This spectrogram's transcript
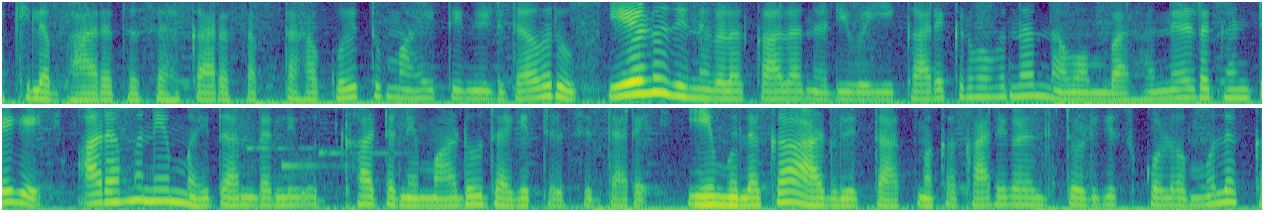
ಅಖಿಲ ಭಾರತ ಸಹಕಾರ ಸಪ್ತಾಹ ಕುರಿತು ಮಾಹಿತಿ ನೀಡಿದ ಅವರು, ಏಳು ದಿನಗಳ ಕಾಲ ನಡೆಯುವ ಈ ಕಾರ್ಯಕ್ರಮವನ್ನು ನವೆಂಬರ್ ಹನ್ನೆರಡು ಗಂಟೆಗೆ ಅರಮನೆ ಮೈದಾನದಲ್ಲಿ ಉದ್ಘಾಟನೆ ಮಾಡುವುದಾಗಿ ತಿಳಿಸಿದ್ದಾರೆ. ಈ ಮೂಲಕ ಆಡಳಿತಾತ್ಮಕ ಕಾರ್ಯಗಳಲ್ಲಿ ತೊಡಗಿಸಿಕೊಳ್ಳುವ ಮೂಲಕ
